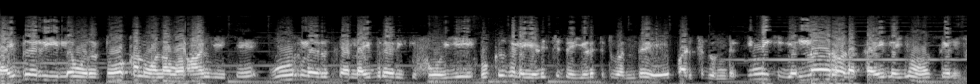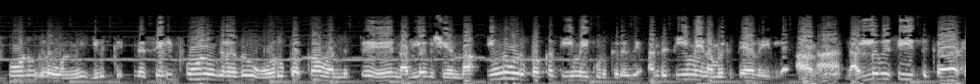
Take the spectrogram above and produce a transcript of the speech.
லைப்ரரியில ஒரு டோக்கன் ஒன்ன வாங்கிட்டு ஊர்ல இருக்க லைப்ரரிக்கு போய் புக்குகளை எடுத்துட்டு எடுத்துட்டு வந்து படிச்சது உண்டு இன்னைக்கு எல்லாரோட கையிலயும் செல்போனுங்கிற ஒண்ணு இருக்கு. இந்த செல்போனுங்கிறது ஒரு பக்கம் வந்துட்டு நல்ல விஷயம்தான். இன்னொரு பக்கம் தீமை கொடுக்கறது. அந்த தீமை நம்மளுக்கு தேவையில்லை. ஆனா நல்ல விஷயத்துக்காக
